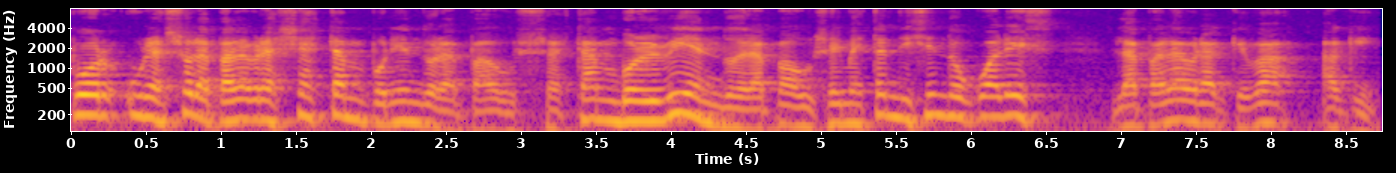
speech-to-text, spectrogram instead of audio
por una sola palabra, ya están poniendo la pausa, están volviendo de la pausa y me están diciendo cuál es la palabra que va aquí.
